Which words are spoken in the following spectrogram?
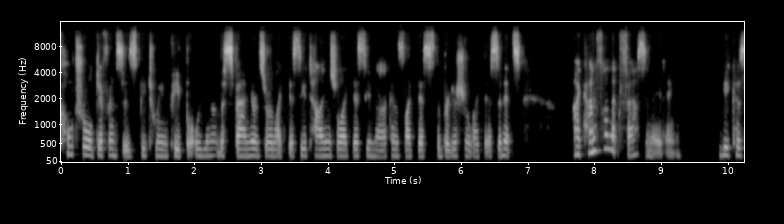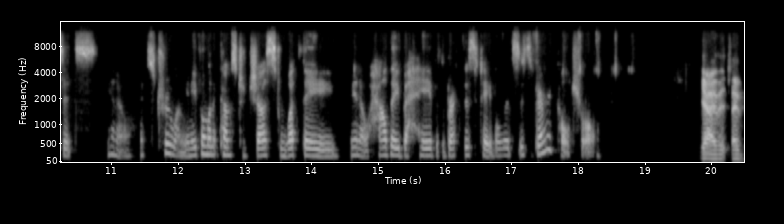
cultural differences between people. You know the spaniards are like this the italians are like this the americans like this the british are like this. And it's i kind of find that fascinating because it's you know it's true. I mean even when it comes to just what they you know how they behave at the breakfast table it's it's very cultural. Yeah i've i've,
